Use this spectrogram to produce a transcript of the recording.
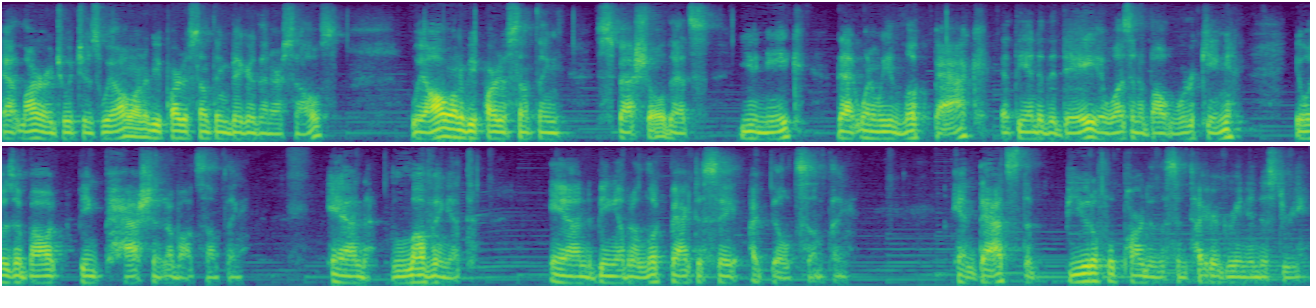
at large, which is we all want to be part of something bigger than ourselves. We all want to be part of something special that's unique. That when we look back at the end of the day, it wasn't about working, it was about being passionate about something and loving it and being able to look back to say, I built something. And that's the beautiful part of this entire green industry.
